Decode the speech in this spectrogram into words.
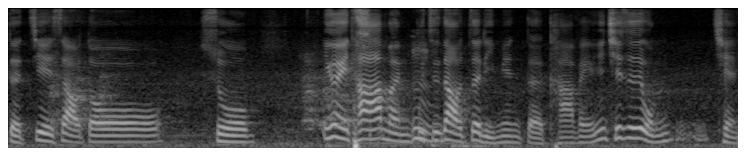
的介绍都说，因为他们不知道这里面的咖啡，嗯、因为其实我们浅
